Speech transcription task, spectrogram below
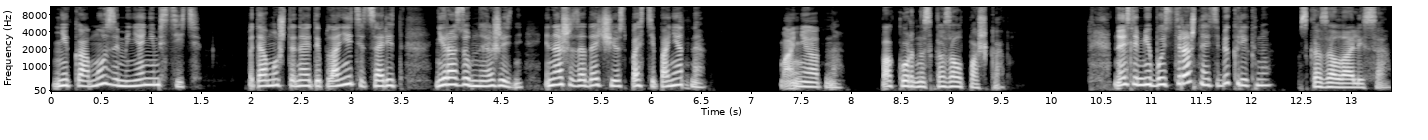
никому за меня не мстить, потому что на этой планете царит неразумная жизнь, и наша задача ее спасти, понятно?» «Понятно», — покорно сказал Пашка. «Но если мне будет страшно, я тебе крикну», — сказала Алиса.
